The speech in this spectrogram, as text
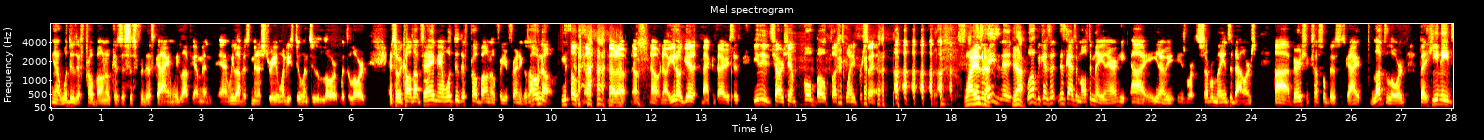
you know, we'll do this pro bono because this is for this guy and we love him and, and we love his ministry and what he's doing to the Lord with the Lord. And so we called up and said, Hey man, we'll do this pro bono for your friend. He goes, Oh no, no, no, no, no, no, no, no. You don't get it, McIntyre. He says, you need to charge him full boat plus 20%. Why and is the that? reason is, yeah. well, because this guy's a multimillionaire. He, uh, you know, he, he's worth several millions of dollars. Uh, very successful business guy, loved the Lord, but he needs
